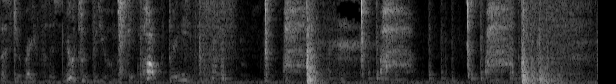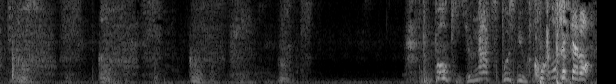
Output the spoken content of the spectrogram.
let's get ready for this YouTube video. Let's get pumped, baby. Boki, you're not supposed to be recording. Take that off.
